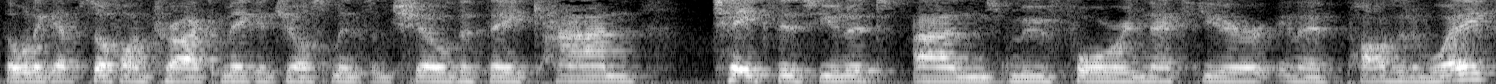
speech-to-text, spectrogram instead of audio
They want to get stuff on track, make adjustments, and show that they can take this unit and move forward next year in a positive way.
